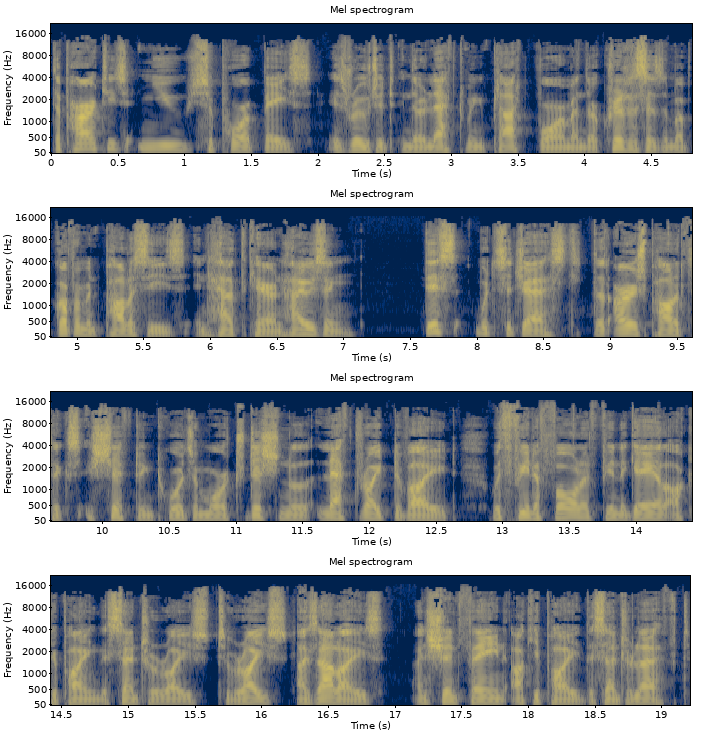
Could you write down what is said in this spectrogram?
the party's new support base is rooted in their left wing platform and their criticism of government policies in healthcare and housing. This would suggest that Irish politics is shifting towards a more traditional left right divide, with Fianna Fáil and Fine Gael occupying the centre right to right as allies, and Sinn Féin occupy the centre left.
